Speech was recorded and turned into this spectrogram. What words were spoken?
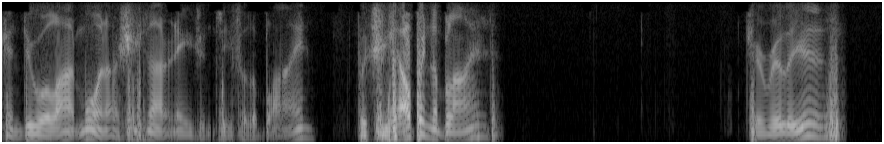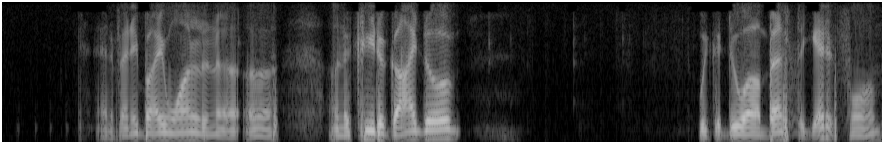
can do a lot more. Now, she's not an agency for the blind, but she's helping the blind. She really is. And if anybody wanted an, uh, uh, an Akita guide dog, we could do our best to get it for them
